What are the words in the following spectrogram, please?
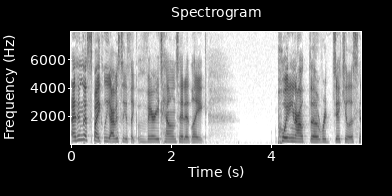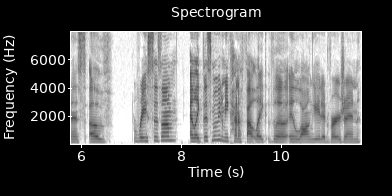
And I think that Spike Lee obviously is like very talented at like pointing out the ridiculousness of racism. And like this movie to me kind of felt like the elongated version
